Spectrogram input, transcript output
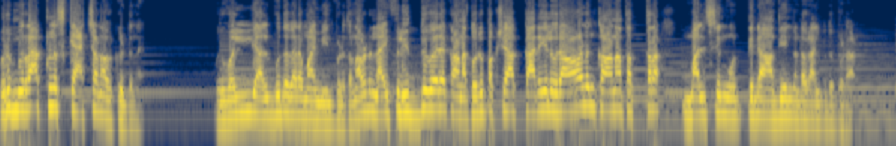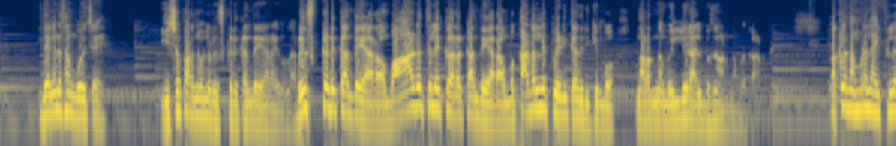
ഒരു മിറാക്കുലസ് ക്യാച്ചാണ് അവർക്ക് കിട്ടുന്നത്. ഒരു വലിയ അത്ഭുതകരമായ മീൻപിടുത്തമാണ്. അവരുടെ ലൈഫിൽ ഇതുവരെ കാണാത്ത ഒരു പക്ഷെ ആ കരയിൽ ഒരാളും കാണാത്ത അത്ര മത്സ്യത്തിന്റെ ആദ്യം കണ്ട ഒരു അത്ഭുതപ്പെടാണ്. ഇതെങ്ങനെ സംഭവിച്ചേ? ഈശോ പറഞ്ഞ പോലെ റിസ്ക് എടുക്കാൻ തയ്യാറായിരുന്നുള്ള റിസ്ക് എടുക്കാൻ തയ്യാറാവുമ്പോൾ ആഴത്തിലേക്ക് ഇറക്കാൻ തയ്യാറാവുമ്പോൾ കടലിനെ പേടിക്കാതിരിക്കുമ്പോൾ നടന്ന വലിയൊരു അത്ഭുതമാണ് നമ്മൾ കാണുന്നത്. മക്കളെ നമ്മുടെ ലൈഫിൽ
